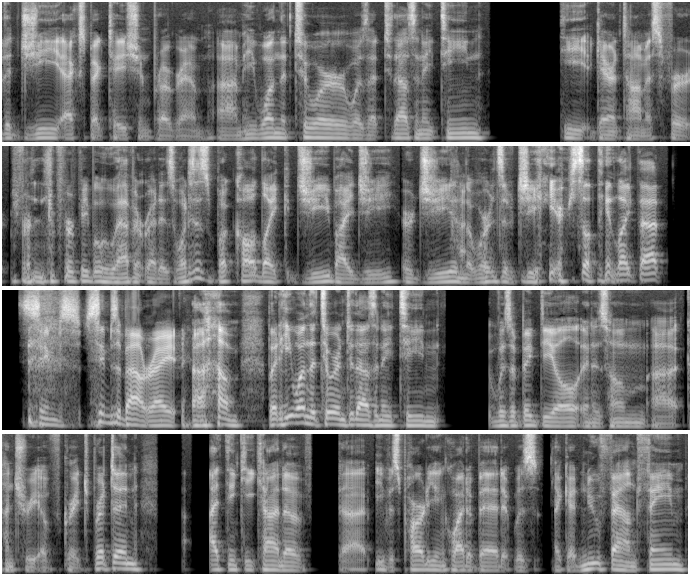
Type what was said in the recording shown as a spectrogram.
the G expectation program. Um, he won the tour. Was that 2018? He Geraint Thomas for for for people who haven't read his what is his book called like G by G or G in the words of G or something like that. seems seems about right. Um, but he won the tour in 2018. It was a big deal in his home uh, country of Great Britain. I think he kind of uh, he was partying quite a bit. It was like a newfound fame.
